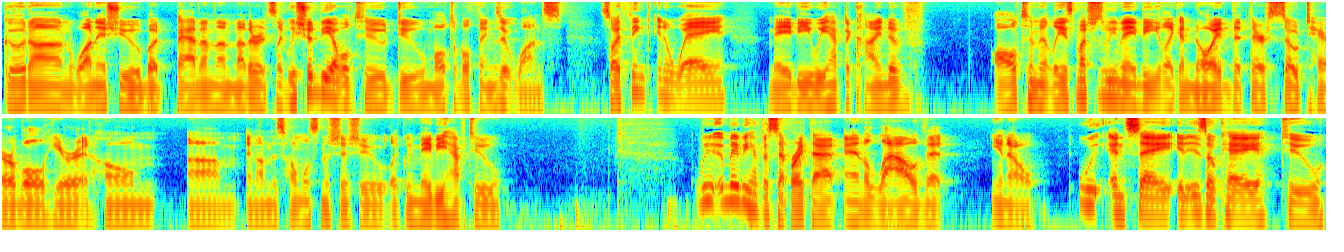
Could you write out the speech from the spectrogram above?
good on one issue but bad on another, it's like we should be able to do multiple things at once. So I think in a way, maybe we have to kind of ultimately, as much as we may be like annoyed that they're so terrible here at home um, and on this homelessness issue, like we maybe have to we maybe have to separate that and allow that you know we, and say it is okay to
